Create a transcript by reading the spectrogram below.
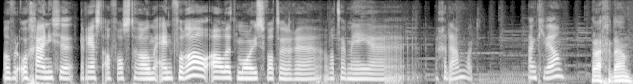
over de organische restafvalstromen. En vooral al het moois wat, er, wat ermee gedaan wordt. Dankjewel. Graag gedaan.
